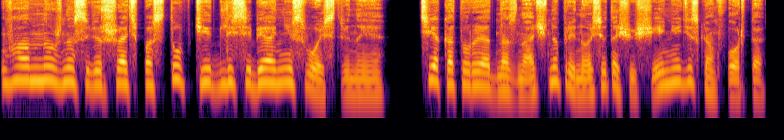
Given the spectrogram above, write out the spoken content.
«Вам нужно совершать поступки для себя несвойственные, те, которые однозначно приносят ощущение дискомфорта,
